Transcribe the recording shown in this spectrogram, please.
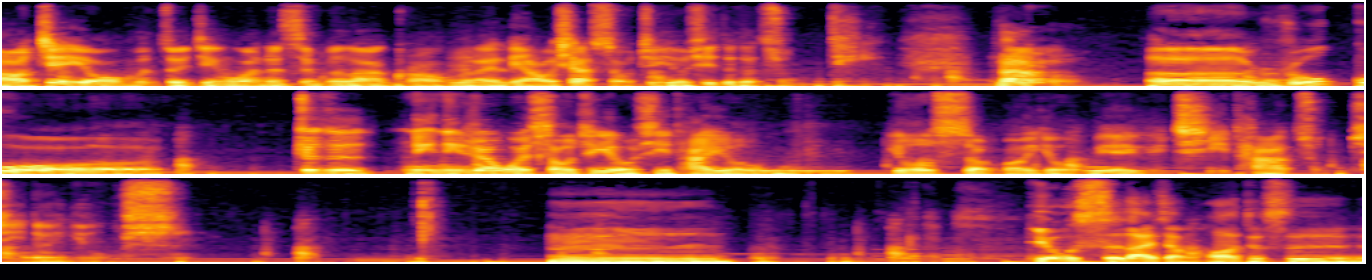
然后借由我们最近玩的 Simulacra，我们来聊一下手机游戏这个主题。那呃，如果就是你你认为手机游戏它有有什么有别于其他主机的优势？嗯，优势来讲的话，就是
